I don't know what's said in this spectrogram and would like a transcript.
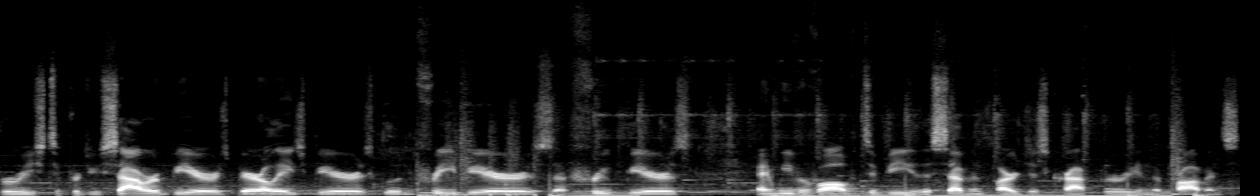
breweries to produce sour beers, barrel-aged beers, gluten-free beers, uh, fruit beers, and we've evolved to be the seventh largest craft brewery in the province.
